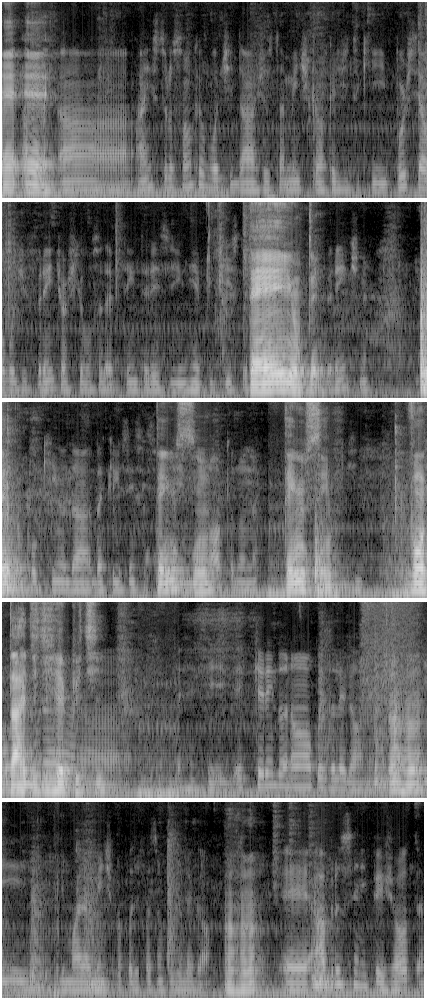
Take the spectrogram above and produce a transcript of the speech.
É, é. A, a instrução que eu vou te dar, justamente que eu acredito que, por ser algo diferente, eu acho que você deve ter interesse em repetir isso. Tenho, tem- Diferente, né? tem- Um pouquinho da, daquele sensação Tenho sim. monótono, né? Tenho sim. Vontade de Procura- repetir. É, Querendo ou não, é uma coisa legal, né? Aham. E primariamente para poder fazer uma coisa legal. Aham. É, abre o CNPJ.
